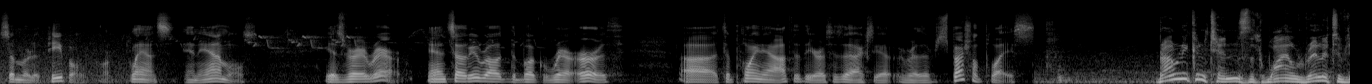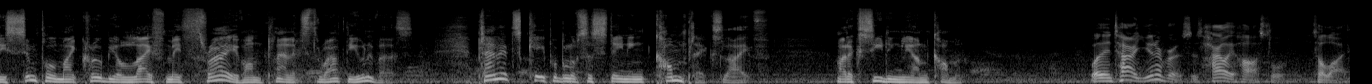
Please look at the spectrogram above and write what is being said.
similar to people or plants and animals is very rare. And so we wrote the book Rare Earth uh, to point out that the Earth is actually a rather special place. Brownlee contends that while relatively simple microbial life may thrive on planets throughout the universe, planets capable of sustaining complex life are exceedingly uncommon. Well, the entire universe is highly hostile to life.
